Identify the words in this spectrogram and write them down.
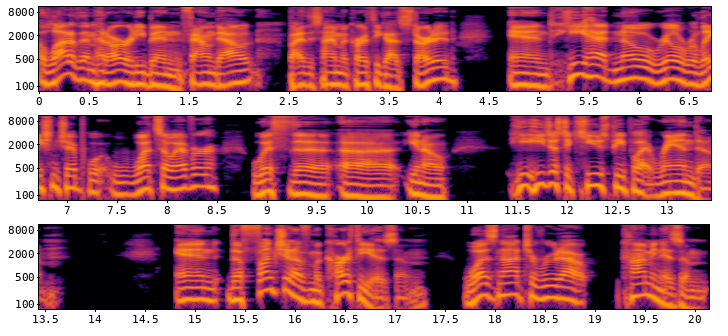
A lot of them had already been found out by the time McCarthy got started, and he had no real relationship w- whatsoever with the uh, you know he he just accused people at random. And the function of McCarthyism was not to root out communism.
